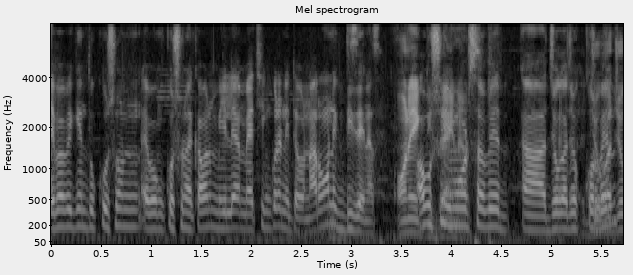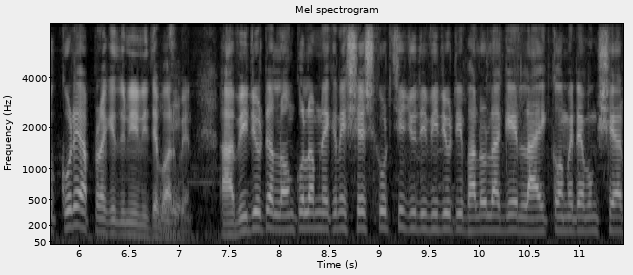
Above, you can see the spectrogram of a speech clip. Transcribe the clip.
এইভাবে কিন্তু কুশন এবং কুশনের কাভার মিলে ম্যাচিং করে নিতে পারবেন আর অনেক ডিজাইন আছে। অনেক অবশ্যই হোয়াটসঅ্যাপে যোগাযোগ করবেন। যোগাযোগ করে আপনারা কিন্তু নিয়ে নিতে পারবেন। আর ভিডিওটা লং করলাম না এখানে শেষ করছি। যদি ভিডিওটি ভালো লাগে লাইক কমেন্ট এবং শেয়ার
